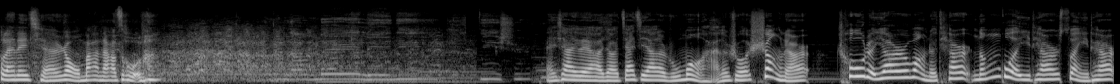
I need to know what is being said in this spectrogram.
后来那钱让我妈拿走了。下一位啊，叫佳琪家的如梦啊，他说上联儿抽着烟儿望着天儿，能过一天算一天儿；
